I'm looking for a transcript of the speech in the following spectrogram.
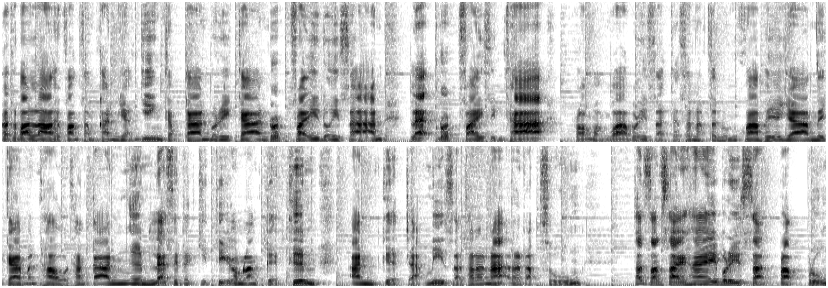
รัฐบาลลาวให้ความสำคัญอย่างยิ่งกับการบริการรถไฟโดยสาร และรถไฟสินค้าพร้อมหวังว่าบริษัทจะสนับสนุนความพยายามในการบรรเทาทางการเงินและเศรษฐกิจที่กำลังเกิดขึ้น อันเกิดจากหนี้สาธารณะระดับสูง ท่านสอนไซให้บริษัทปรับปรุง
